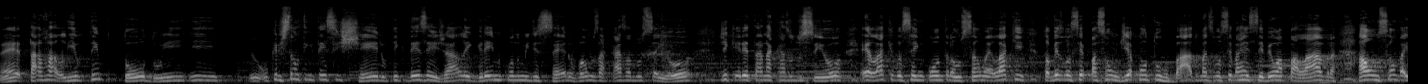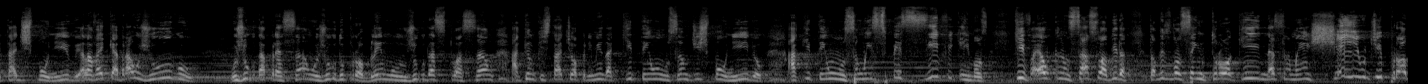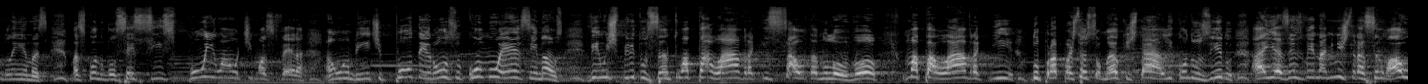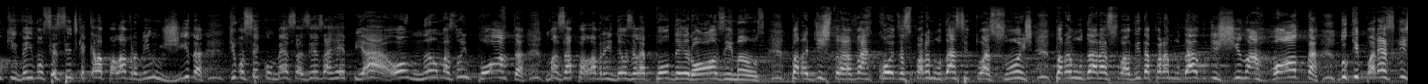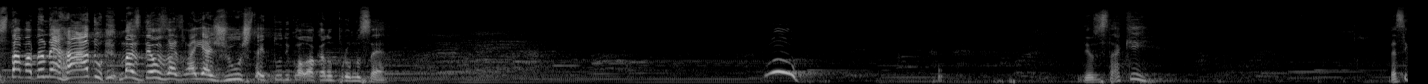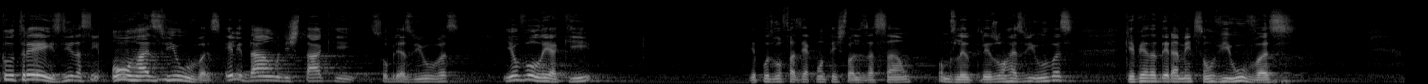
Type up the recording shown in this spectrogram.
Estava né? ali o tempo todo e, e, o cristão tem que ter esse cheiro, tem que desejar. Alegrei-me quando me disseram, vamos à casa do Senhor, de querer estar na casa do Senhor. É lá que você encontra a unção, é lá que talvez você passou um dia conturbado, mas você vai receber uma palavra, a unção vai estar disponível, ela vai quebrar o jugo o jugo da pressão, o jugo do problema, o jugo da situação, aquilo que está te oprimindo, aqui tem uma unção disponível, aqui tem uma unção específica, irmãos, que vai alcançar a sua vida. Talvez você entrou aqui nessa manhã cheio de problemas, mas quando você se expõe a uma atmosfera, a um ambiente poderoso como esse, irmãos, vem o Espírito Santo, uma palavra que salta no louvor, uma palavra que, do próprio pastor Samuel que está ali conduzindo, aí às vezes vem na ministração algo que vem, você sente que aquela palavra vem ungida, que você começa às vezes a arrepiar, ou não, mas não importa. Mas a palavra de Deus ela é poderosa, irmãos, para destravar coisas, para mudar situações, para mudar a sua vida, para mudar o destino, a rota do que parece que estava dando errado, mas Deus vai e ajusta e tudo e coloca no prumo certo. Uh! Deus está aqui. Versículo 3 diz assim: honra as viúvas. Ele dá um destaque sobre as viúvas. E eu vou ler aqui, depois vou fazer a contextualização. Vamos ler o 3, honra as viúvas, que verdadeiramente são viúvas.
